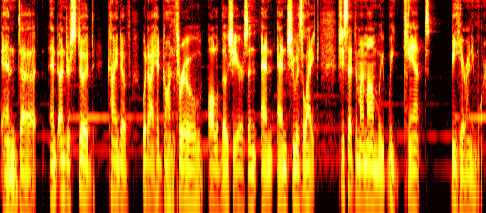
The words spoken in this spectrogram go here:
and uh, and understood kind of what I had gone through all of those years. And, and, and she was like, she said to my mom, we, we can't be here anymore.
